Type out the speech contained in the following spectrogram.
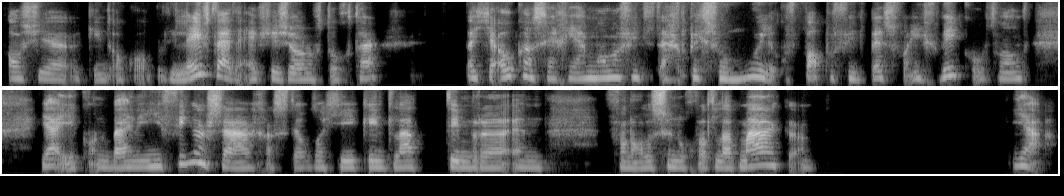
als je kind ook al die leeftijd heeft, je zoon of dochter, dat je ook kan zeggen, ja, mama vindt het eigenlijk best wel moeilijk of papa vindt het best wel ingewikkeld, want ja, je kan bijna in je vingers zagen. Stel dat je je kind laat timmeren en van alles en nog wat laat maken. Ja,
